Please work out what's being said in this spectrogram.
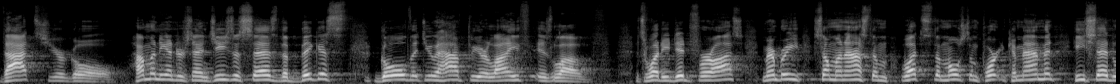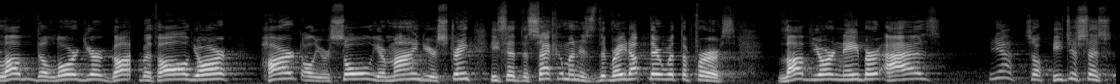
that's your goal. How many understand? Jesus says the biggest goal that you have for your life is love. It's what he did for us. Remember, he, someone asked him, What's the most important commandment? He said, Love the Lord your God with all your heart, all your soul, your mind, your strength. He said, The second one is right up there with the first. Love your neighbor as, yeah. So he just says,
